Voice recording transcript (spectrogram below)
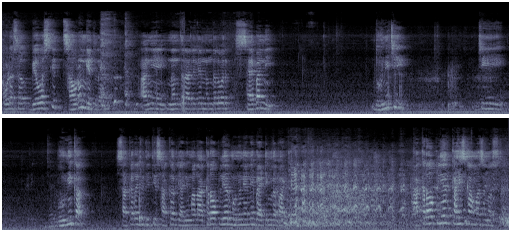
थोडस व्यवस्थित सावरून घेतलं आणि नंतर आलेल्या नंदलवर साहेबांनी धोनीची जी भूमिका साकारायची होती ती साकारली आणि मला अकरावं प्लेअर म्हणून यांनी बॅटिंगला पाठवलं. अकरावं प्लेअर काहीच कामाचं नसतं.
